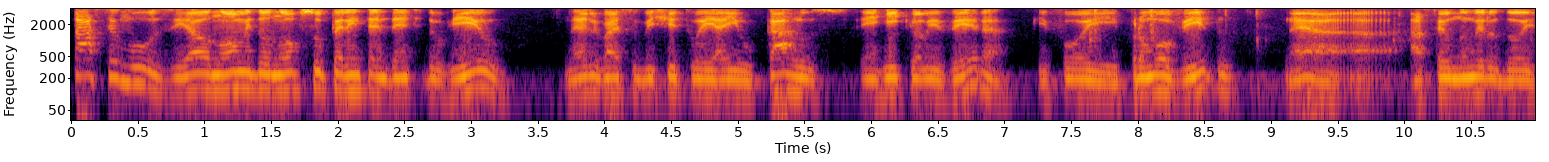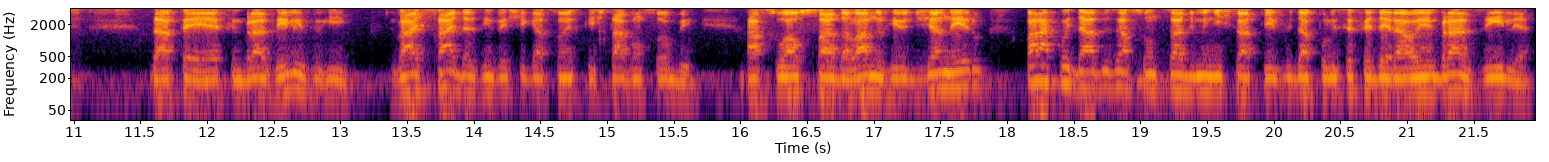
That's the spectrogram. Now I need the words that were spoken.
Tássio Musi é o nome do novo superintendente do Rio. Né? Ele vai substituir aí o Carlos Henrique Oliveira, que foi promovido né, a, a ser o número dois da PF em Brasília e vai sair das investigações que estavam sob a sua alçada lá no Rio de Janeiro para cuidar dos assuntos administrativos da Polícia Federal em Brasília.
